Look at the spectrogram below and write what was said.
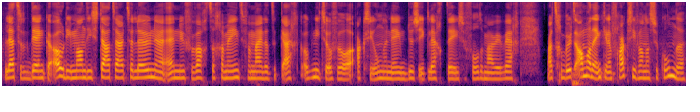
letterlijk denken... oh, die man die staat daar te leunen en nu verwacht de gemeente van mij... dat ik eigenlijk ook niet zoveel actie onderneem. Dus ik leg deze folder maar weer weg. Maar het gebeurt allemaal denk ik in een fractie van een seconde.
